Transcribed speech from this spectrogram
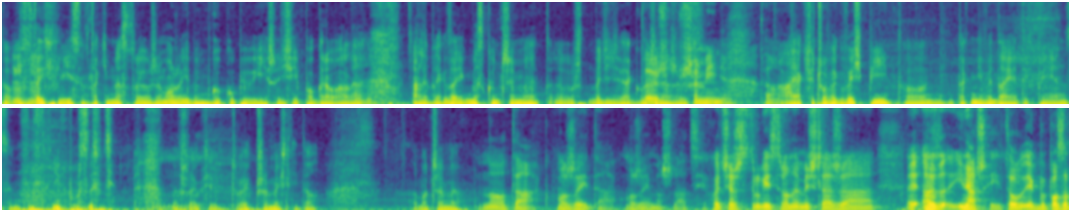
no, mhm. W tej chwili jestem w takim nastroju, że może i bym go kupił i jeszcze dzisiaj pograł, ale, mhm. ale jak, jak my skończymy, to już będzie jak godzina, to już że już, przeminie. Tak. A jak się człowiek wyśpi, to tak nie wydaje tych pieniędzy impulsywnie. Zawsze jak się człowiek przemyśli, to Zobaczymy. No tak, może i tak, może i masz rację. Chociaż z drugiej strony myślę, że. E, ale inaczej, to jakby poza.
